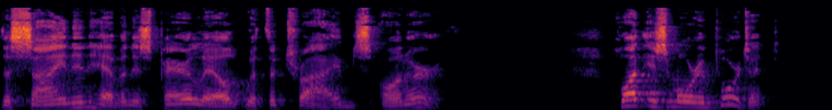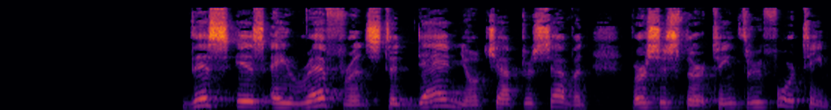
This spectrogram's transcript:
the sign in heaven is paralleled with the tribes on earth. What is more important? This is a reference to Daniel chapter 7, verses 13 through 14,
